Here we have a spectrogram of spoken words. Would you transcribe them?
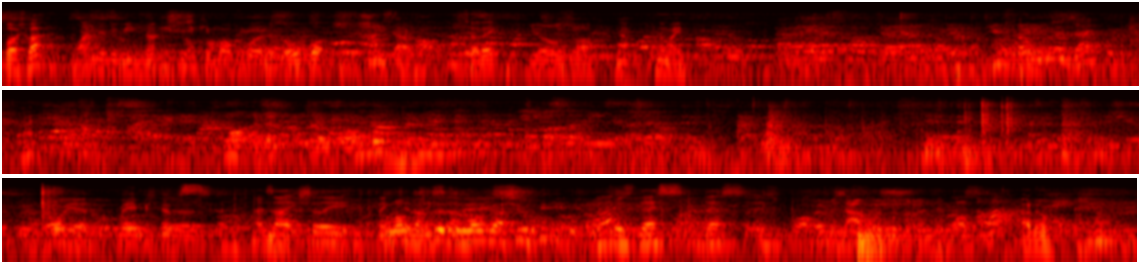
What's what? One of the wee nuts just came off one of the robots. She's a Sorry? yours or No, no mind. you filming this, eh? What is it? The rumble? Oh yeah, maybe it's I was actually thinking longer, Lisa, the longer. because this this is what Was that when we were in the pub? I know.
